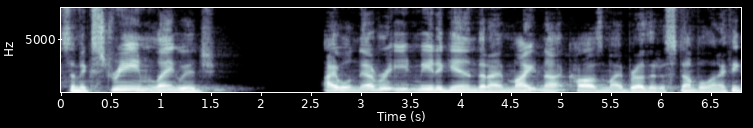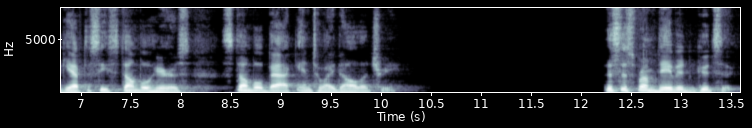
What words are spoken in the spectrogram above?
some extreme language. I will never eat meat again that I might not cause my brother to stumble. And I think you have to see stumble here as stumble back into idolatry. This is from David Guzik.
